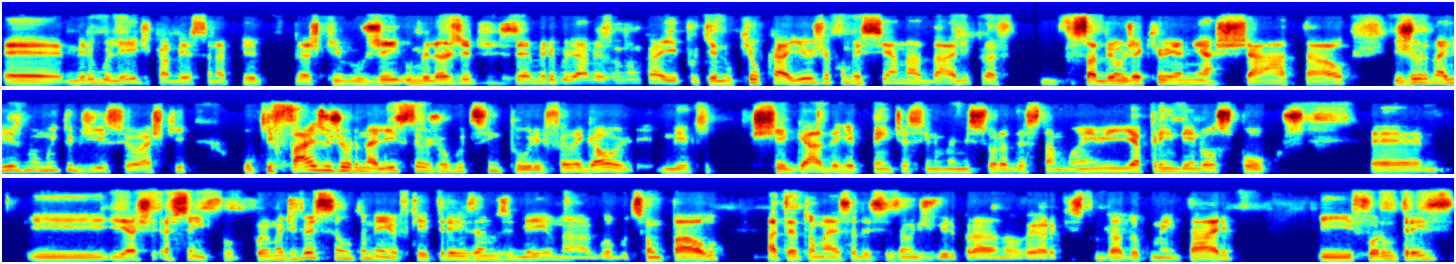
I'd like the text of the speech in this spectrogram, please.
é, mergulhei de cabeça, né? Porque acho que o, o, melhor jeito de dizer é mergulhar mesmo não cair, porque no que eu caí eu já comecei a nadar ali para saber onde é que eu ia me achar, tal. E jornalismo é muito disso. Eu acho que o que faz o jornalista é o jogo de cintura. E foi legal meio que chegar de repente assim numa emissora desse tamanho e ir aprendendo aos poucos. É, e, e assim foi uma diversão também. Eu fiquei três anos e meio na Globo de São Paulo até tomar essa decisão de vir para Nova York estudar documentário. E foram três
